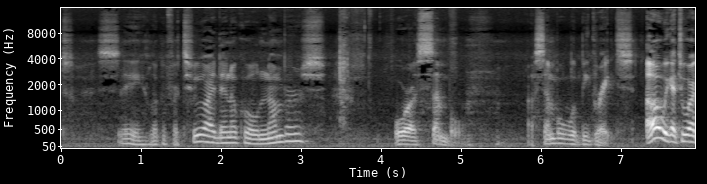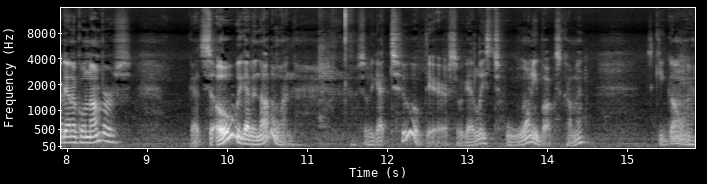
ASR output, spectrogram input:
Let's see, looking for two identical numbers or a symbol. A symbol would be great. Oh, we got two identical numbers. Got oh, we got another one. So we got two up there. So we got at least 20 bucks coming. Let's keep going.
